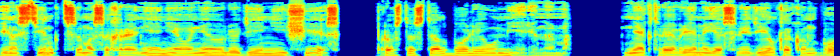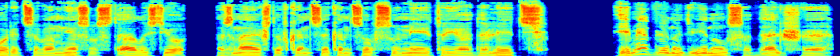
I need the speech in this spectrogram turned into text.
Инстинкт самосохранения у него людей не исчез, просто стал более умеренным. Некоторое время я следил, как он борется во мне с усталостью, зная, что в конце концов сумеет ее одолеть, и медленно двинулся дальше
